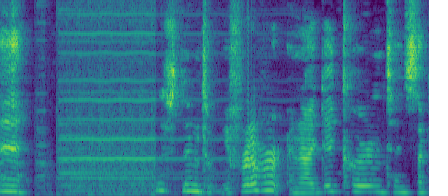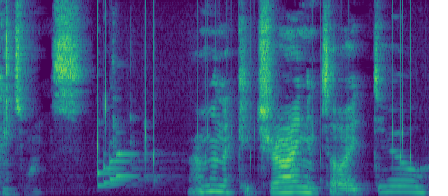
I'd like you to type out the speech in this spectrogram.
Eh. This thing took me forever, and I did clear in 10 seconds once. I'm gonna keep trying until I do.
